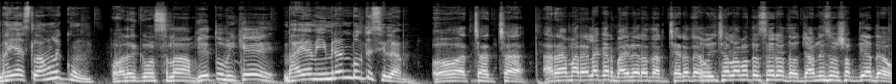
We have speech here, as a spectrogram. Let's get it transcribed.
ভাই আসসালামু আলাইকুম। ওয়ালাইকুম আসসালাম। কে তুমি? কে? ভাই আমি ইমরান বলতেছিলাম। ও আচ্ছা আচ্ছা। আরে আমার এলাকার ভাই বেড়াদার ছেড়ে দাও। ওই ছালামাতে ছেড়ে দাও জানিস সব দিয়ে দাও।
